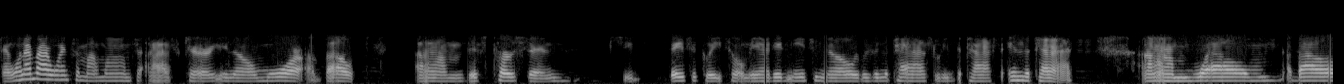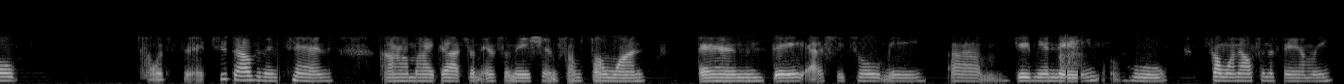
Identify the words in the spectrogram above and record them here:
and whenever I went to my mom to ask her, you know, more about um this person, she basically told me I didn't need to know. It was in the past, leave the past in the past. Um, well, about I would say 2010, um, I got some information from someone, and they actually told me, um, gave me a name of who someone else in the family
